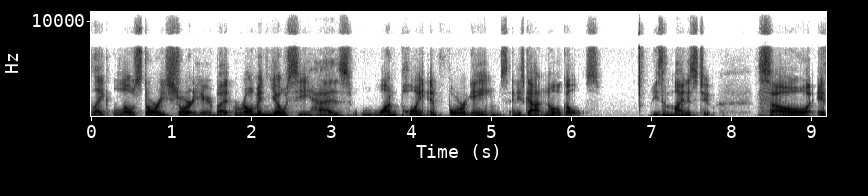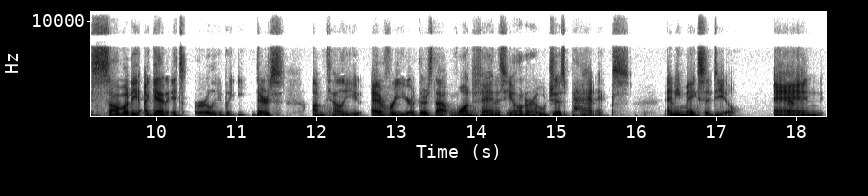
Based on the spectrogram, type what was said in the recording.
like low story short here, but Roman Josi has one point in four games and he's got no goals. He's a minus two. So if somebody again, it's early, but there's I'm telling you, every year there's that one fantasy owner who just panics and he makes a deal. And yep.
